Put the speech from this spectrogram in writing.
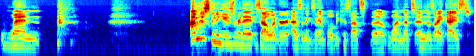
when I'm just going to use Renee Zellweger as an example because that's the one that's in the zeitgeist.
